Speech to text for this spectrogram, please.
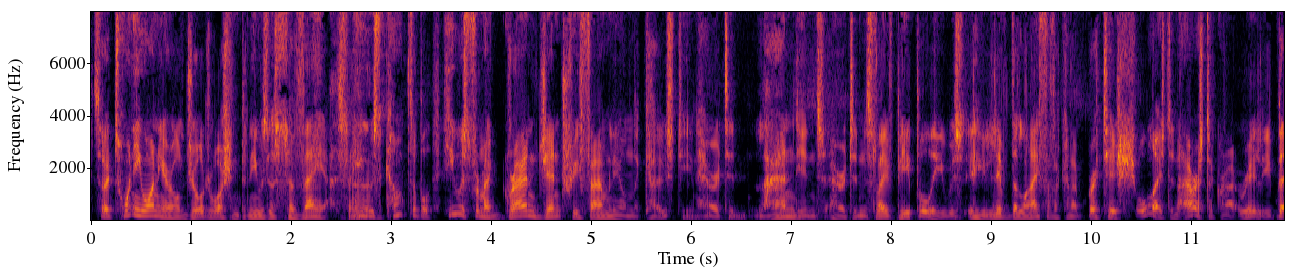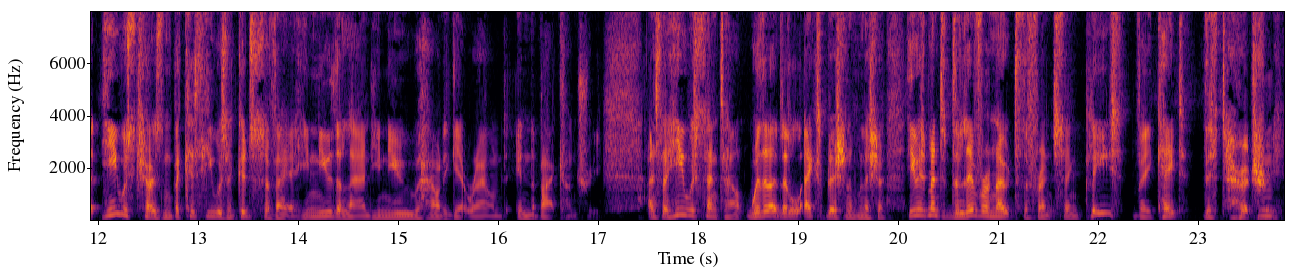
so, 21 year old George Washington, he was a surveyor. So he uh-huh. was comfortable. He was from a grand gentry family on the coast. He inherited land, he inherited enslaved people. He was he lived the life of a kind of British, almost an aristocrat, really. But he was chosen because he was a good surveyor. He knew the land, he knew how to get round in the backcountry. And so he was sent out with a little expedition of militia. He was meant to deliver a note to the French saying, please vacate this territory.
